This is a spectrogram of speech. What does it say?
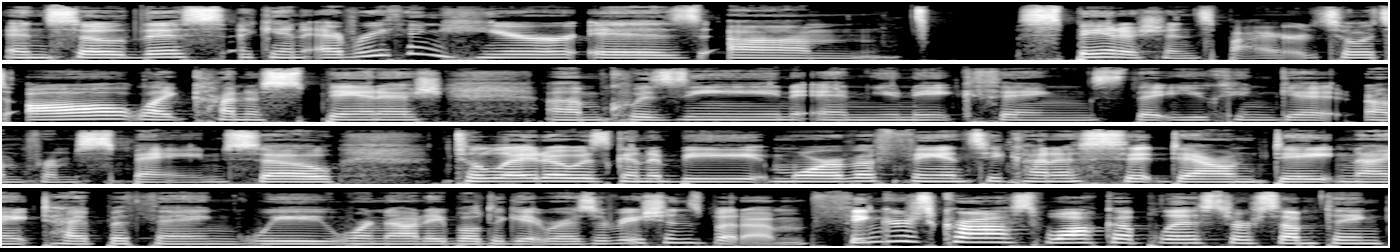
And so this, again, everything here is um, Spanish inspired. So it's all like kind of Spanish um, cuisine and unique things that you can get um, from Spain. So Toledo is going to be more of a fancy kind of sit down date night type of thing. We were not able to get reservations, but um, fingers crossed, walk up list or something,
